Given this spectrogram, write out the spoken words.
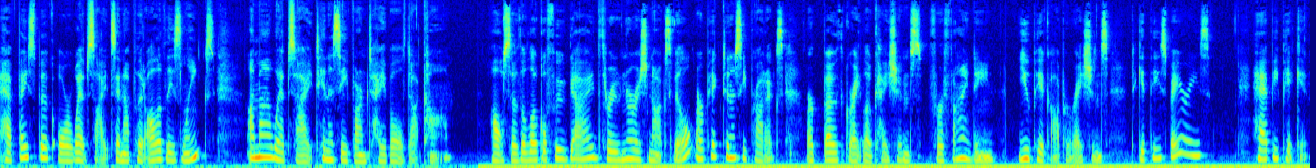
have Facebook or websites, and I put all of these links on my website, TennesseeFarmTable.com. Also, the local food guide through Nourish Knoxville or Pick Tennessee Products are both great locations for finding U pick operations to get these berries. Happy picking.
